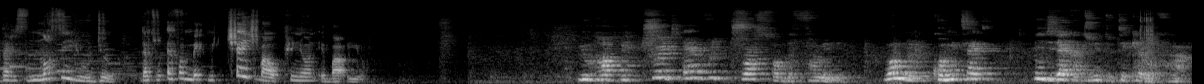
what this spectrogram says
There is nothing you will do that will ever make me change my opinion about you. You have betrayed every trust of the family when we committed Njide Katuni to take care of her.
